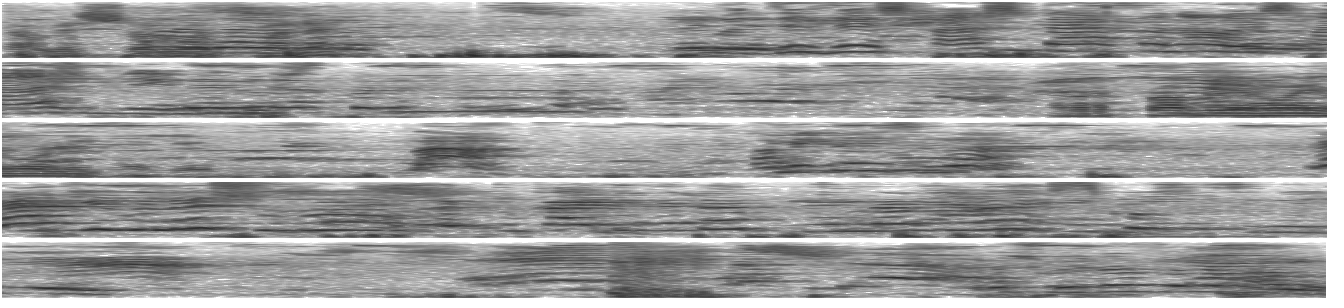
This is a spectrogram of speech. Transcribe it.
তাহলে শরবত মানে? ওই যে যে শ্বাসটা আছে না ওই শ্বাস আবার প্রবলেম হইব নি খেলে না আমি খাইছি না। একই জিনিস শুধু একটু কাইটে কেটে ব্লেন্ডার করে ই করছি চিনি দিয়ে। এটা শরীরের জন্য ভালো।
